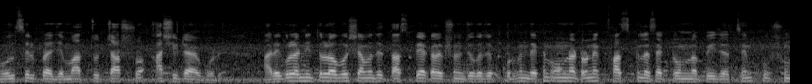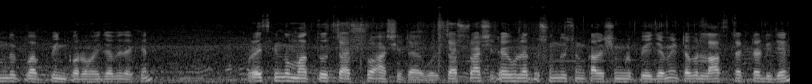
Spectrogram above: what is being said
হোলসেল প্রাইজে মাত্র চারশো আশি টাকা করে। আর এগুলো নিতে হলে অবশ্যই আমাদের তাসপিয়া কালেকশনে যোগাযোগ করবেন। দেখেন অন্যটা অনেক ফার্স্ট ক্লাস একটা অন্য পেয়ে যাচ্ছেন, খুব সুন্দর প্রিন্ট করা হয়ে যাবে, দেখেন। প্রাইস কিন্তু মাত্র চারশো আশি টাকা করে। চারশো আশি টাকা হলে এত সুন্দর সুন্দর কালেকশনগুলো পেয়ে যাবেন। এটা লাস্ট একটা ডিজাইন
